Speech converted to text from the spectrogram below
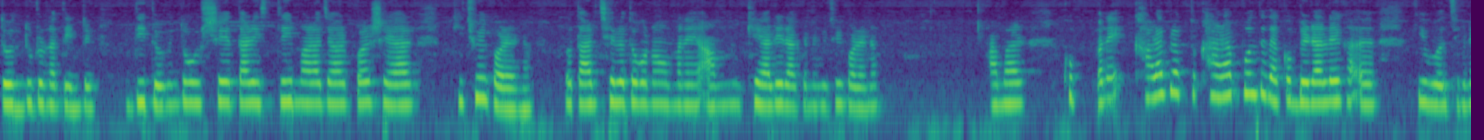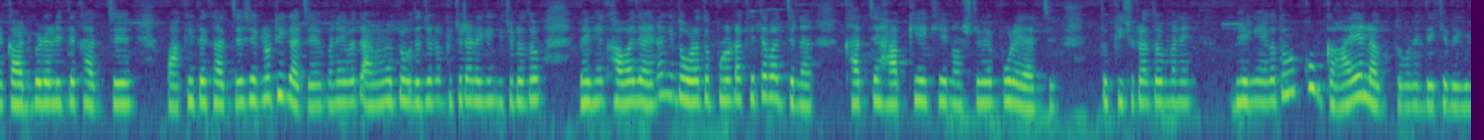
তো দুটো না তিনটে দিত কিন্তু সে তার স্ত্রী মারা যাওয়ার পর সে আর কিছুই করে না। তো তার ছেলে তো কোনো মানে আম, খেয়ালই রাখে না, কিছুই করে না। আমার খুব মানে খারাপ লাগতো। খারাপ বলতে দেখো, বেড়ালে কি বলছি মানে কাঠবেড়ালিতে খাচ্ছে, পাখিতে খাচ্ছে, সেগুলো ঠিক আছে। মানে এবার আমি ভাবছি ওদের জন্য কিছুটা রেখে কিছুটা তো ভেঙে খাওয়া যায় না। কিন্তু ওরা তো পুরোটা খেতে পারছে না। খাচ্ছে, হাফ খেয়ে খেয়ে নষ্ট হয়ে পড়ে যাচ্ছে। তো কিছুটা তো মানে ভেঙে তো খুব গায়ে লাগতো মানে দেখে দেখে।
